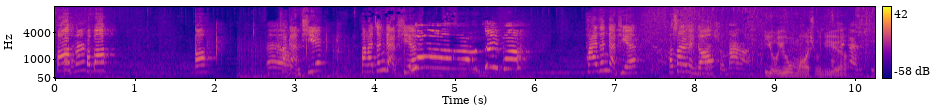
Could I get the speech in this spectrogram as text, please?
包包包包，哎，他敢踢，他还真敢踢，哇，这一波他还真敢劈，他上有点高。手慢了，有用吗，兄弟？真敢踢，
